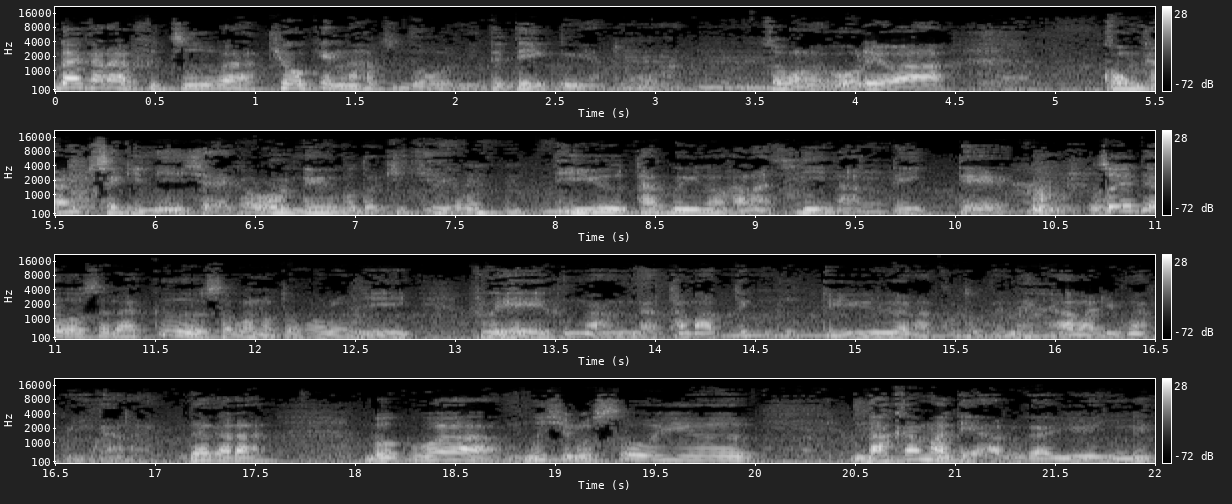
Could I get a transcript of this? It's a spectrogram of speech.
だから普通は強権発動に出ていくんやと思う。そこの俺は今回の責任者やから俺の言うこと聞けよっていう類の話になっていってそれでおそらくそこのところに不平不満が溜まってくるっていうようなことでねあまりうまくいかない。だから僕はむしろそういう仲間であるがゆえにね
